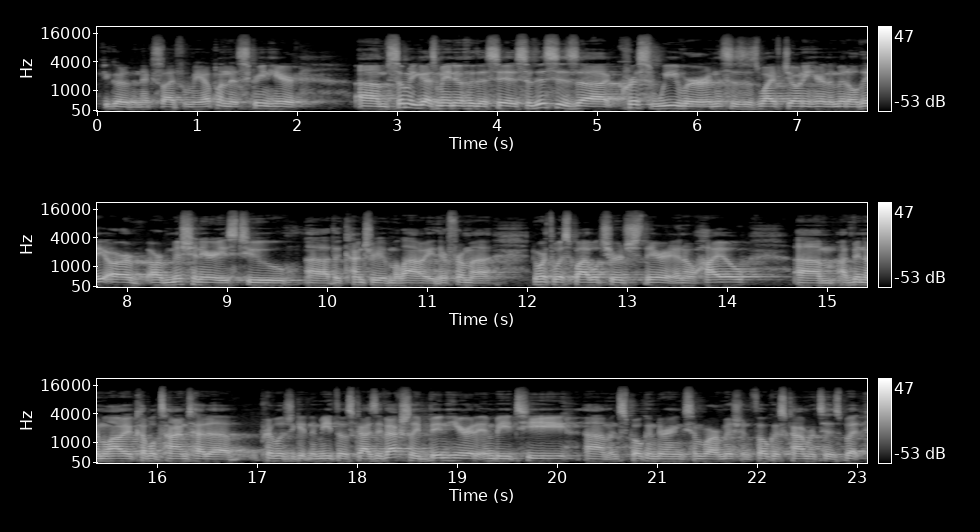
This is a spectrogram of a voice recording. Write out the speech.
if you go to the next slide for me, up on the screen here, um, some of you guys may know who this is. So this is uh, Chris Weaver, and this is his wife Joni here in the middle. They are, are missionaries to uh, the country of Malawi. They're from a Northwest Bible Church there in Ohio. Um, I've been to Malawi a couple times, had a privilege of getting to meet those guys. They've actually been here at MBT um, and spoken during some of our mission focus conferences. But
